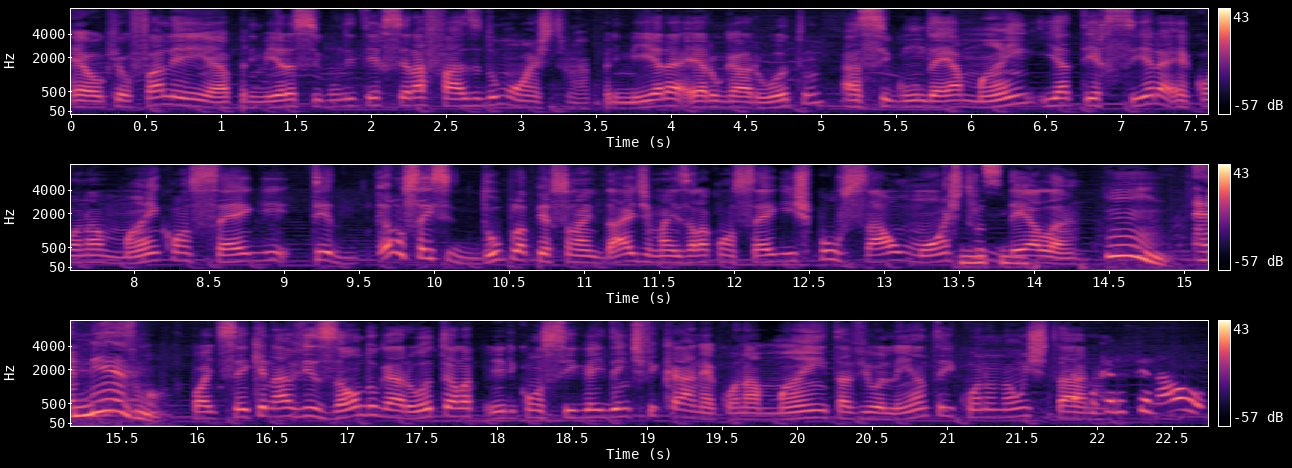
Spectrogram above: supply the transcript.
É o que eu falei, é a primeira, segunda e terceira fase do monstro. A primeira era o garoto, a segunda é a mãe e a terceira é quando a mãe consegue ter, eu não sei se dupla personalidade, mas ela consegue expulsar o monstro Sim, sim. dela. Hum, é mesmo? Pode ser que na visão do garoto ela, ele consiga identificar, né, quando a mãe tá violenta e quando não está, né? Porque no final,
